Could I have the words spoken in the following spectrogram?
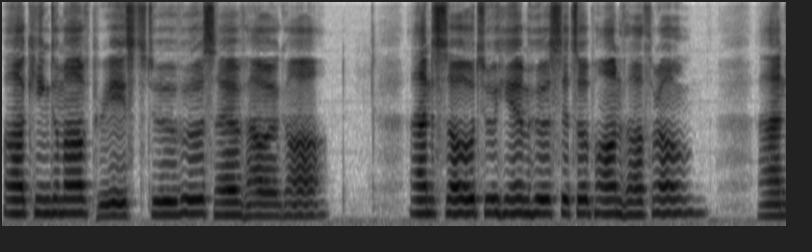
A kingdom of priests to serve our God. And so to him who sits upon the throne, and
